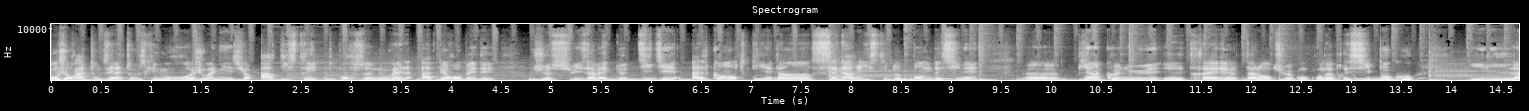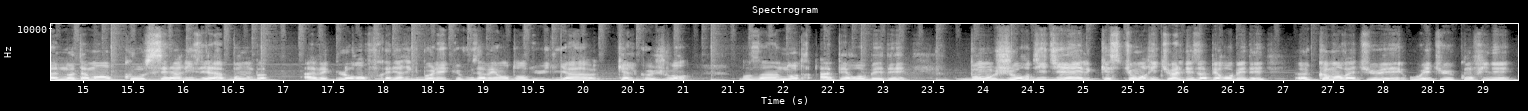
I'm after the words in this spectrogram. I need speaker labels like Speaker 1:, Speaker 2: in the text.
Speaker 1: Bonjour à toutes et à tous qui nous rejoignez sur Art District pour ce nouvel apéro BD. Je suis avec Didier Alcante qui est un scénariste de bande dessinée euh, bien connu et très talentueux qu'on apprécie beaucoup. Il a notamment co-scénarisé La Bombe avec Laurent Frédéric Bollet que vous avez entendu il y a euh, quelques jours dans un autre apéro BD. Bonjour Didier, question rituelle des apéros BD. Euh, comment vas-tu et où es-tu confiné?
